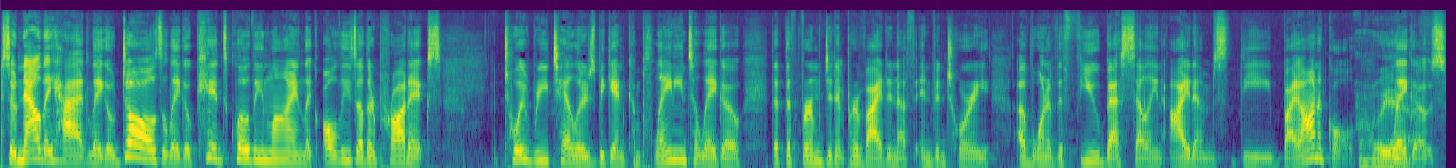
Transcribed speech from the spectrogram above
So now they had Lego dolls, a Lego kids clothing line, like all these other products. Toy retailers began complaining to Lego that the firm didn't provide enough inventory of one of the few best selling items, the Bionicle Oh, yeah. Legos,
